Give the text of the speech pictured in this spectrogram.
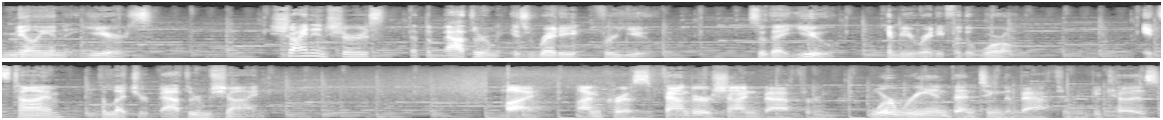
million years. Shine ensures that the bathroom is ready for you, so that you can be ready for the world. It's time to let your bathroom shine. Hi, I'm Chris, founder of Shine Bathroom. We're reinventing the bathroom because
